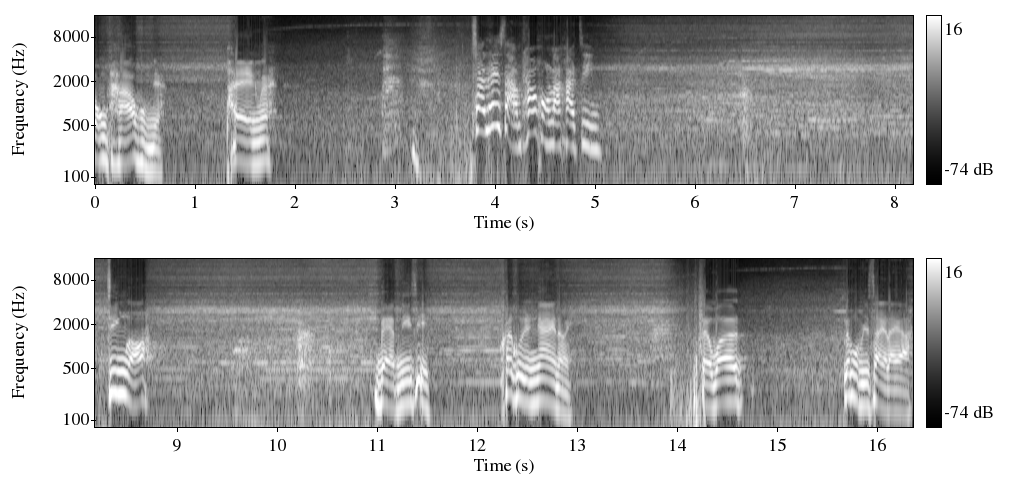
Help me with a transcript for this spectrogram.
รองเท้าผมเนี่ย แพงนะ ฉันให้สามเท่าของราคาจริง จริงเหรอ แบบนี้สิ ค่อยคุยกันง่ายหน่อย แต่ว่า แล้วผมจะใส่อะไรอะ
